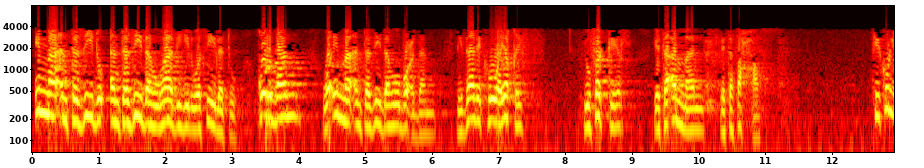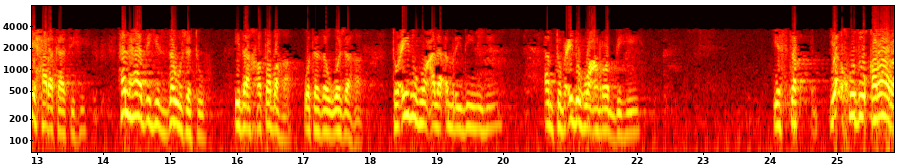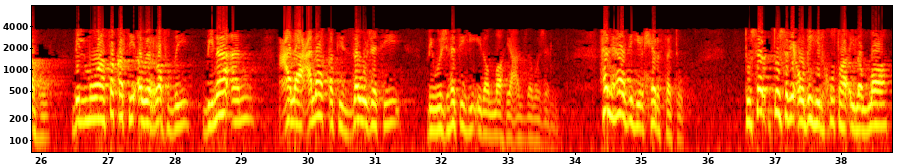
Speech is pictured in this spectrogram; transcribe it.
إما أن, تزيد أن تزيده هذه الوسيلة قربا وإما أن تزيده بعدا. لذلك هو يقف يفكر يتأمل يتفحص في كل حركاته. هل هذه الزوجة إذا خطبها وتزوجها تعينه على أمر دينه؟ أم تبعده عن ربه؟ يأخذ قراره بالموافقة أو الرفض بناء على علاقة الزوجة بوجهته إلى الله عز وجل. هل هذه الحرفة تسرع به الخطى إلى الله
